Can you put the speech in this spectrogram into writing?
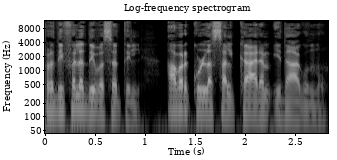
പ്രതിഫല ദിവസത്തിൽ അവർക്കുള്ള സൽക്കാരം ഇതാകുന്നു.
